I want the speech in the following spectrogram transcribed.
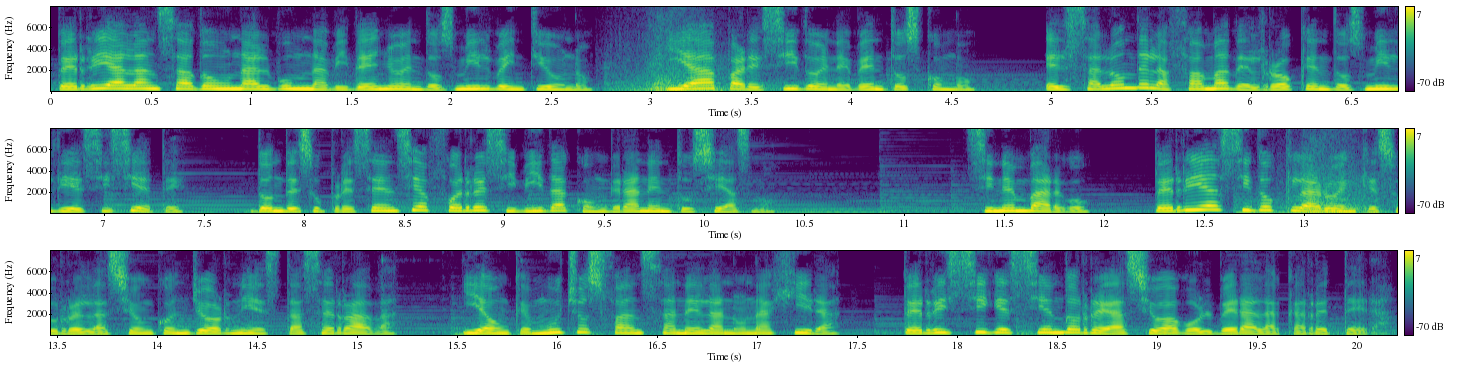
Perry ha lanzado un álbum navideño en 2021 y ha aparecido en eventos como el Salón de la Fama del Rock en 2017, donde su presencia fue recibida con gran entusiasmo. Sin embargo, Perry ha sido claro en que su relación con Journey está cerrada, y aunque muchos fans anhelan una gira, Perry sigue siendo reacio a volver a la carretera.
